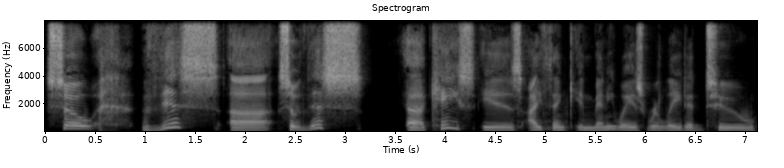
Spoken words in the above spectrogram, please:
so this, uh, so this uh, case is, I think, in many ways related to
